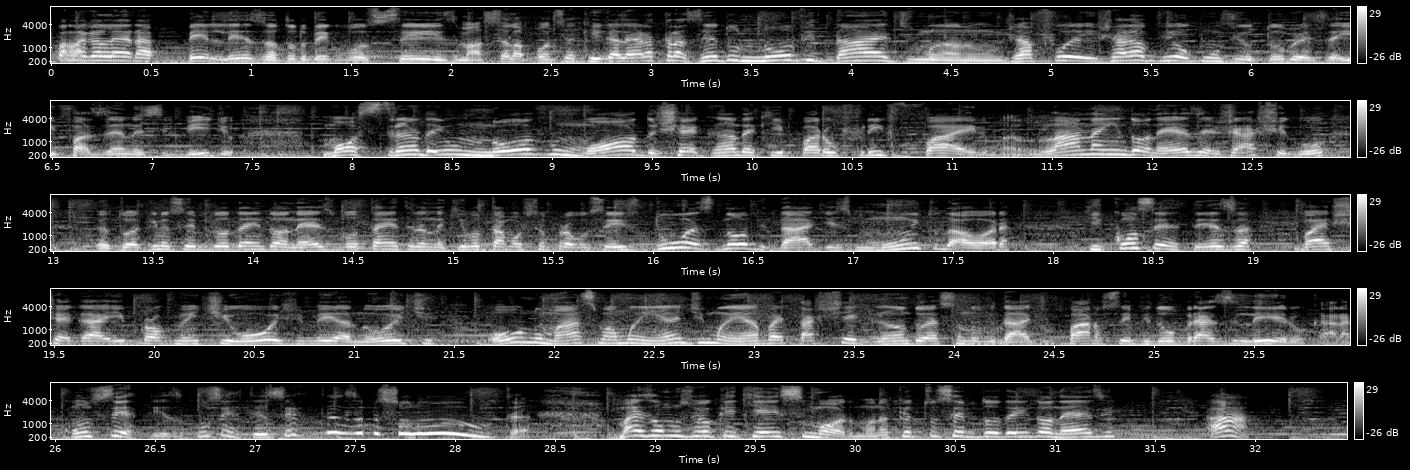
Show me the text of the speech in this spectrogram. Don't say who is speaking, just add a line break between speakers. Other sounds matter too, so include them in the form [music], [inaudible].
Fala galera, beleza? Tudo bem com vocês? Marcela Pontes aqui, galera, trazendo novidade, mano. Já foi, já vi alguns youtubers aí fazendo esse vídeo, mostrando aí um novo modo chegando aqui para o Free Fire, mano. Lá na Indonésia já chegou. Eu tô aqui no servidor da Indonésia, vou estar tá entrando aqui, vou estar tá mostrando para vocês duas novidades muito da hora, que com certeza vai chegar aí provavelmente hoje, meia-noite, ou no máximo amanhã de manhã vai estar tá chegando essa novidade para o servidor brasileiro, cara. Com certeza, com certeza, certeza absoluta. Mas vamos ver o que é esse modo mano. Aqui eu tô servidor da Indonésia. Ah,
